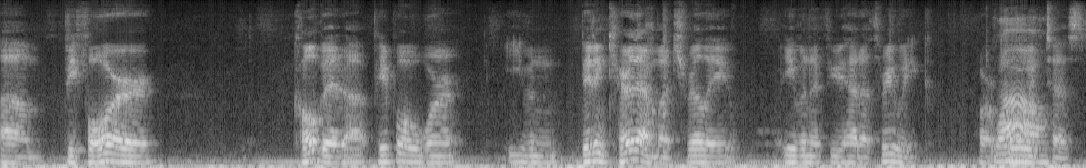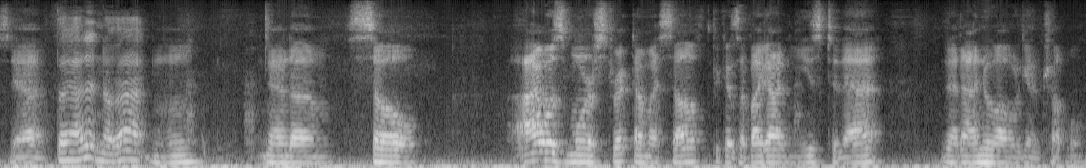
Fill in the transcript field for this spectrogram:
Um, before COVID, uh, people weren't even they didn't care that much really, even if you had a three week or four week test. Yeah. Dang, I didn't know that. hmm And um, so I was more strict on myself because if I gotten used to that, that I knew I would get in trouble.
